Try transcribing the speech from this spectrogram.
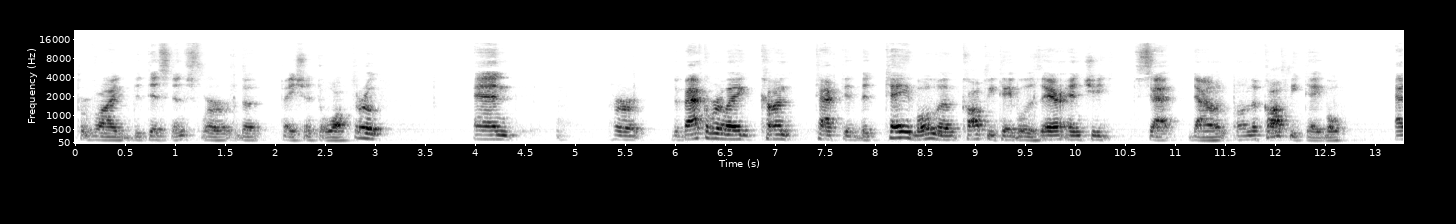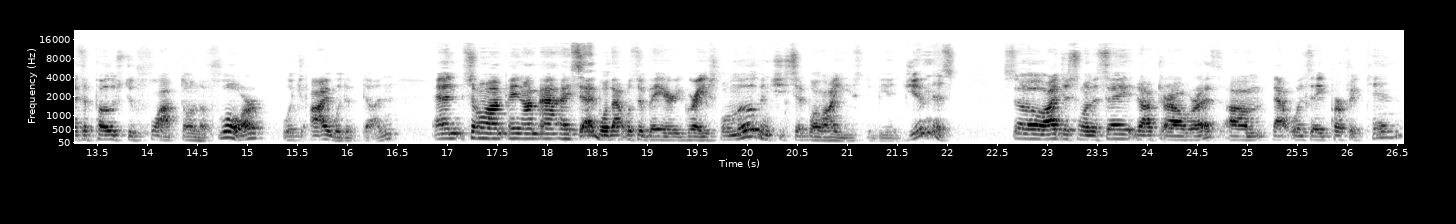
provide the distance for the patient to walk through. And her, the back of her leg contacted the table. The coffee table is there, and she sat down on the coffee table as opposed to flopped on the floor, which I would have done. And so I'm, and I'm, I said, well, that was a very graceful move. And she said, well, I used to be a gymnast. So I just want to say, Dr. Alvarez, um, that was a perfect 10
